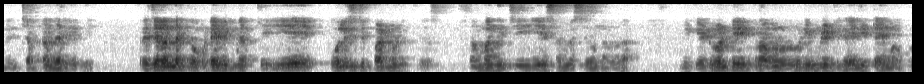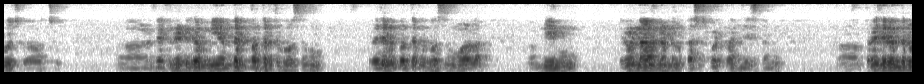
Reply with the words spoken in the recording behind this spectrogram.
నేను చెప్పడం జరిగింది. ప్రజలందరికీ ఒకటే విజ్ఞప్తి ఏ పోలీస్ డిపార్ట్మెంట్కి సంబంధించి ఏ సమస్య ఉన్నా కూడా మీకు ఎటువంటి ప్రాబ్లం ఉన్నా కూడా ఇమ్మీడియట్గా ఎనీ టైం అప్రోచ్ కావచ్చు. డెఫినెట్గా మీ అందరి భద్రత కోసము ప్రజల భద్రత కోసము వాళ్ళ మేము ఇరవై నాలుగు గంటలు కష్టపడి పనిచేస్తాము. ప్రజలందరూ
